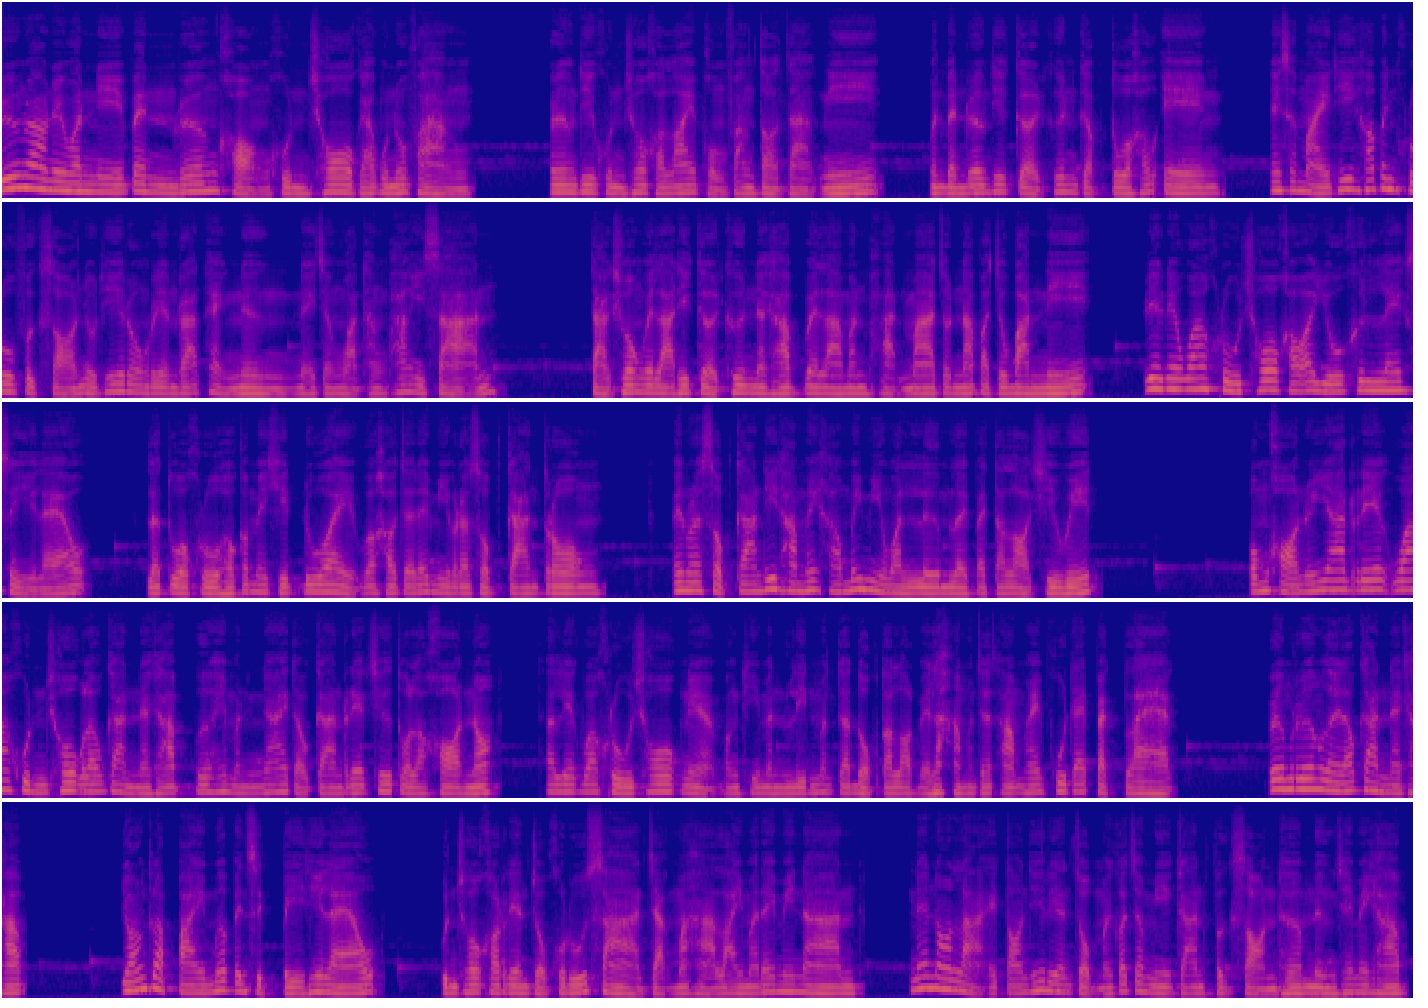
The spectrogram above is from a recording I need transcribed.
เรื่องราวในวันนี้เป็นเรื่องของคุณโชคครับคุณผู้ฟัง เรื่องที่คุณโชคเขาเล่าให้ผมฟังต่อจากนี้ มันเป็นเรื่องที่เกิดขึ้นกับตัวเขาเอง ในสมัยที่เขาเป็นครูฝึกสอนอยู่ที่โรงเรียนรัฐแห่งหนึ่งในจังหวัดทางภาคอีสาน จากช่วงเวลาที่เกิดขึ้นนะครับ เวลามันผ่านมาจนณปัจจุบันนี้ เรียกได้ว่าครูโชคเขาอายุขึ้นเลขสี่แล้ว และตัวครูเขาก็ไม่คิดด้วยว่าเขาจะได้มีประสบการณ์ตรง เป็นประสบการณ์ที่ทำให้เขาไม่มีวันลืมเลยไปตลอดชีวิต ผมขออนุญาตเรียกว่าคุณโชคแล้วกันนะครับ เพื่อให้มันง่ายต่อการเรียกชื่อตัวละครเนาะถ้าเรียกว่าครูโชคเนี่ย บางทีมันลิ้นมันกระดกตลอดเวลามันจะทำให้พูดได้แปลกๆ เริ่มเรื่องเลยแล้วกันนะครับ ย้อนกลับไปเมื่อเป็น 10 ปีที่แล้ว คุณโชคเขาเรียนจบครุศาสตร์จากมหาลัยมาได้ไม่นาน แน่นอนหละไอตอนที่เรียนจบมันก็จะมีการฝึกสอนเทอมหนึ่งใช่ไหมครับ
